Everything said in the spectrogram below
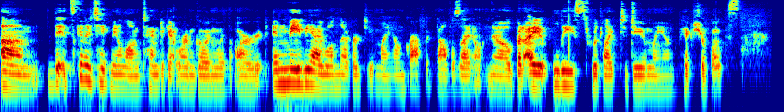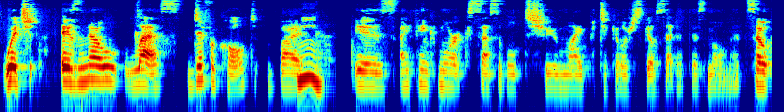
um, it's going to take me a long time to get where I'm going with art. And maybe I will never do my own graphic novels. I don't know. But I at least would like to do my own picture books, which is no less difficult, but mm. is, I think, more accessible to my particular skill set at this moment. So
